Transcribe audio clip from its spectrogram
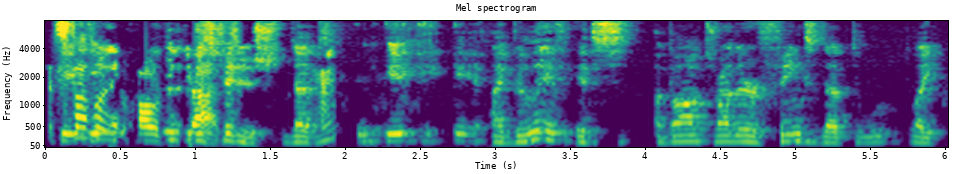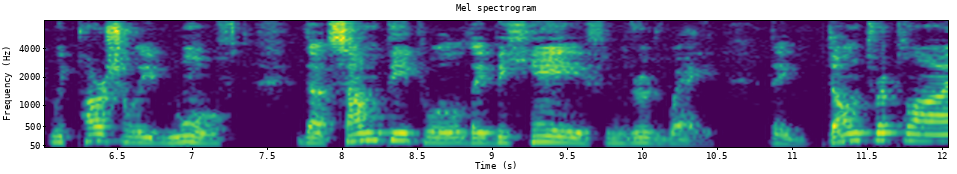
It's not it- only about it that. finished that Mhm. it, i believe it's about rather things that like we partially moved that some people they behave in rude way they don't reply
